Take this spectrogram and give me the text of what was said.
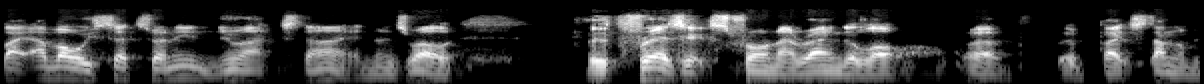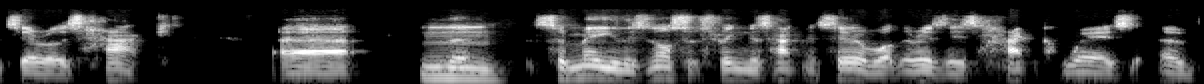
like I've always said to any new act starting as well, the phrase gets thrown around a lot uh, about stand-up material is hack. Uh, mm. the, to me, there's no such thing as hack material. What there is is hack ways of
